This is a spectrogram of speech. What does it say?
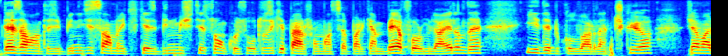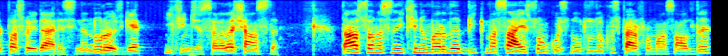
Dezavantajı binicisi ama iki kez binmişti. Son koşu 32 performans yaparken B formülü ayrıldı. İyi de bir kulvardan çıkıyor. Cemal Paso idaresinde Nur Özge ikinci sırada şanslı. Daha sonrasında 2 numaralı Big Masai son koşusunda 39 performans aldı.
